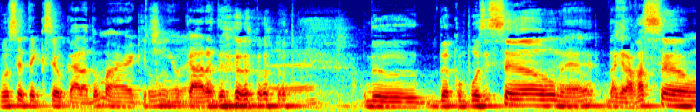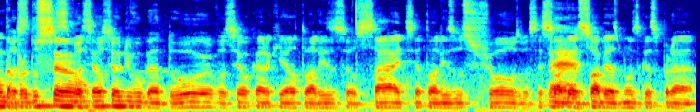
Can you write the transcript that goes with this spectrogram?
você ter que ser o cara do marketing, Tudo, o cara do. É. do, da composição, né? Da gravação, da produção. Você é o seu divulgador, você é o cara que atualiza o seu site, você atualiza os shows, você sobe, é. sobe as músicas para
